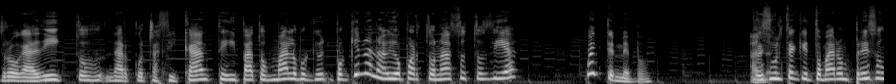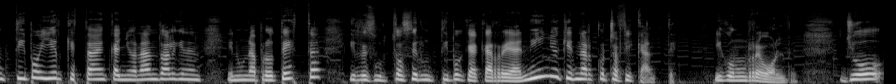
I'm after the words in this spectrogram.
drogadictos, narcotraficantes y patos malos. Porque, ¿Por qué no han habido portonazos estos días? Cuéntenme, Resulta que tomaron preso a un tipo ayer que estaba encañonando a alguien en, una protesta y resultó ser un tipo que acarrea niños y que es narcotraficante y con un revólver. Yo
